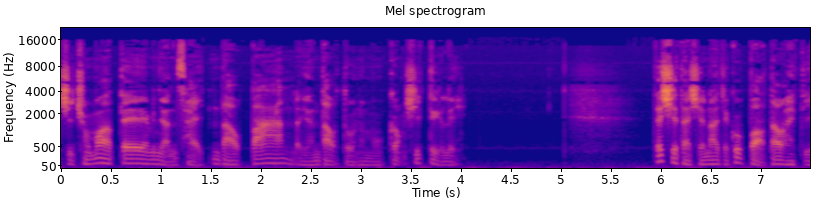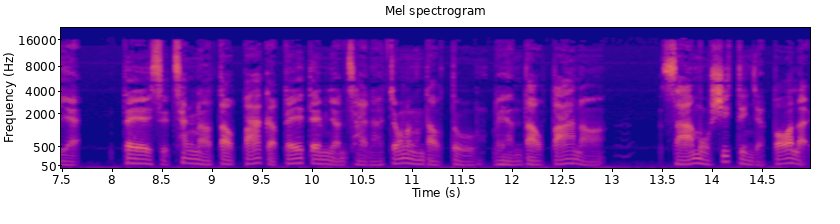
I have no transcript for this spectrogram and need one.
chỉ chúng mà tới nhận sai tàu ba là nhận tàu tàu nó mua cộng chi tiền lì tê sự chăng nó đào ba cái bé tê nhận sai nó chống lần đầu tổ là đầu ba nó xã một sĩ tiền giải bỏ lại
